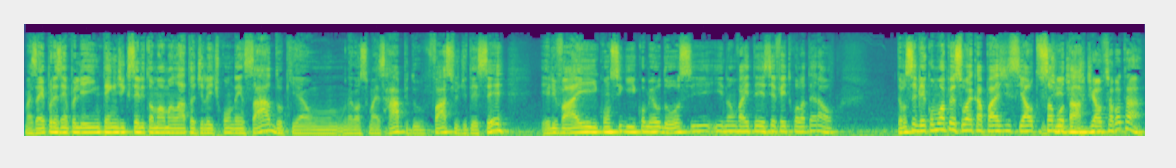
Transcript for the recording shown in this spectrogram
Mas aí, por exemplo, ele entende que se ele tomar uma lata de leite condensado, que é um, um negócio mais rápido, fácil de descer, ele vai conseguir comer o doce e não vai ter esse efeito colateral. Então você vê como uma pessoa é capaz de se De, auto-sabotar. de, de auto-sabotar.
